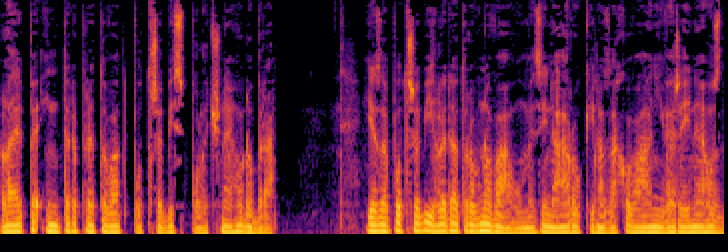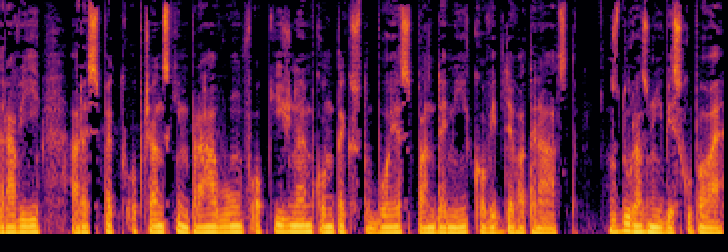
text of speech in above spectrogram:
lépe interpretovat potřeby společného dobra. Je zapotřebí hledat rovnováhu mezi nároky na zachování veřejného zdraví a respekt k občanským právům v obtížném kontextu boje s pandemí COVID-19, zdůrazňují biskupové.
